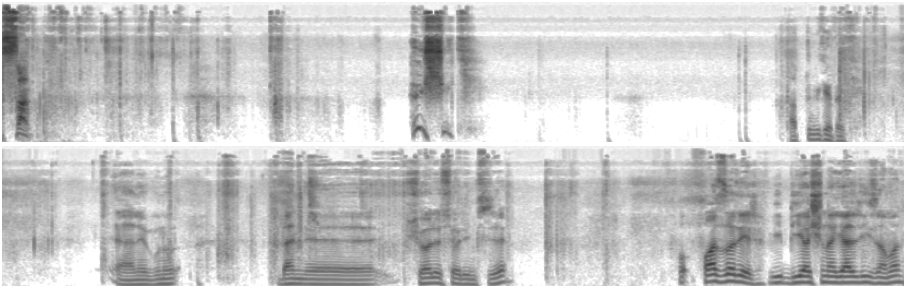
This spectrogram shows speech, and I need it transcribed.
Aslan. Eşek. Tatlı bir köpek. Yani bunu ben eee, şöyle söyleyeyim size. Fa- Fazla değil. Bir, bir yaşına geldiği zaman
